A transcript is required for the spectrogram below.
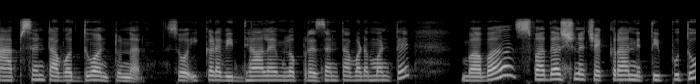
యాబ్సెంట్ అవ్వద్దు అంటున్నారు. సో ఇక్కడ విద్యాలయంలో ప్రజెంట్ అవ్వడం అంటే బాబా స్వదర్శన చక్రాన్ని తిప్పుతూ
